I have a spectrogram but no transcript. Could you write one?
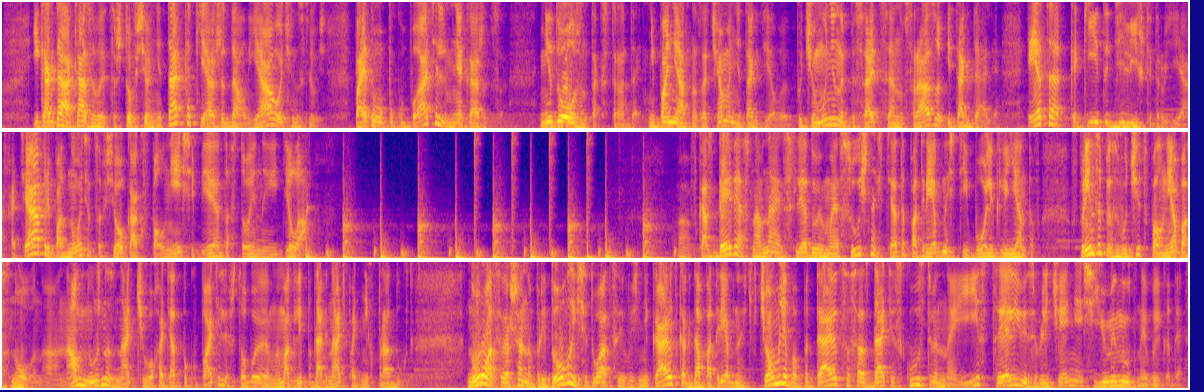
И когда оказывается, что все не так, как я ожидал, я очень злюсь. Поэтому покупатель, мне кажется, не должен так страдать. Непонятно, зачем они так делают. Почему не написать цену сразу и так далее. Это какие-то делишки, друзья. Хотя преподносится все как вполне себе достойные дела. А, в Каздеве основная исследуемая сущность – это потребности и боли клиентов – в принципе, звучит вполне обоснованно. Нам нужно знать, чего хотят покупатели, чтобы мы могли подогнать под них продукт. Но совершенно бредовые ситуации возникают, когда потребность в чем-либо пытаются создать искусственно и с целью извлечения сиюминутной выгоды.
